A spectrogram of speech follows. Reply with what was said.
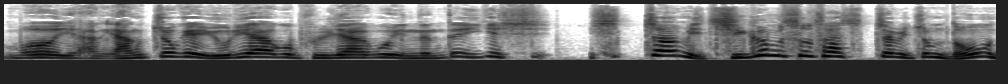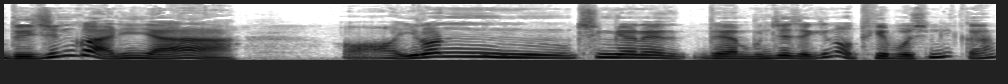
뭐 양, 양쪽에 유리하고 불리하고 있는데 이게 시, 시점이 지금 수사 시점이 좀 너무 늦은 거 아니냐. 어, 이런 측면에 대한 문제 제기는 어떻게 보십니까?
